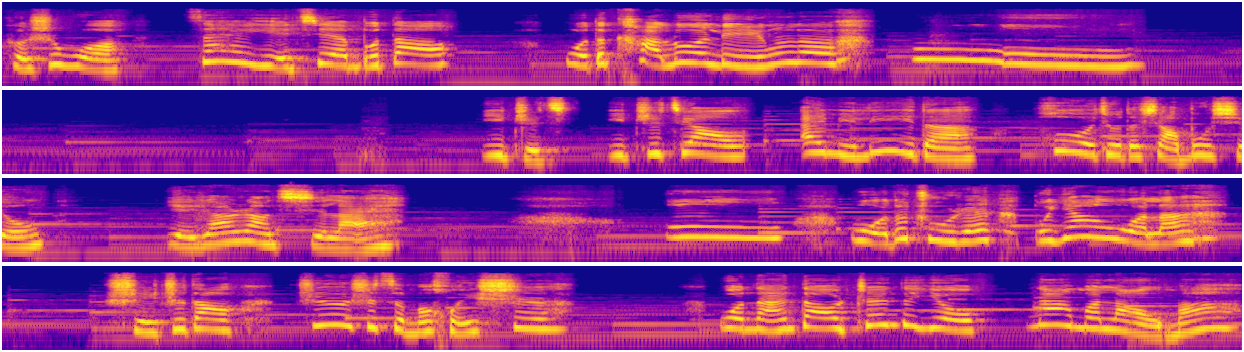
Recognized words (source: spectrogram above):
可是我再也见不到我的卡洛琳了。呜！一只一只叫艾米丽的破旧的小布熊也嚷嚷起来：“呜，我的主人不要我了！谁知道这是怎么回事？我难道真的有那么老吗？”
